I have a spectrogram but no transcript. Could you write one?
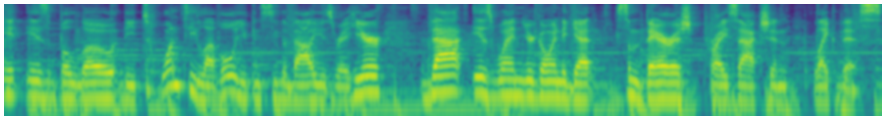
it is below the 20 level, you can see the values right here, that is when you're going to get some bearish price action like this.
